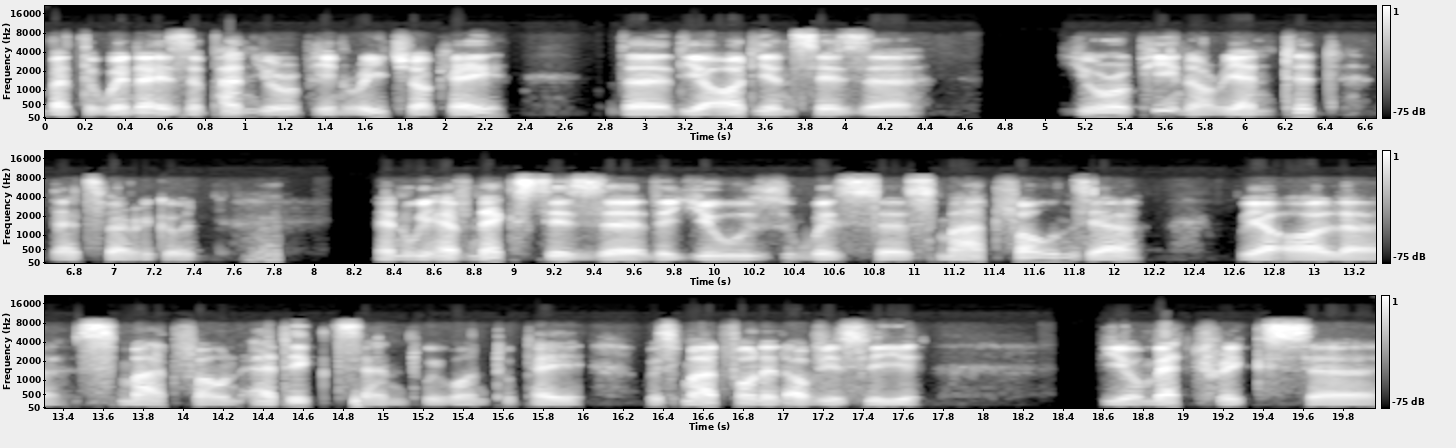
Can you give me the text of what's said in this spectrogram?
but the winner is a pan-European reach, okay. The the audience is uh European oriented. That's very good. Then we have next is uh, the use with uh, smartphones, yeah we are all uh, smartphone addicts and we want to pay with smartphone and obviously biometrics uh,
